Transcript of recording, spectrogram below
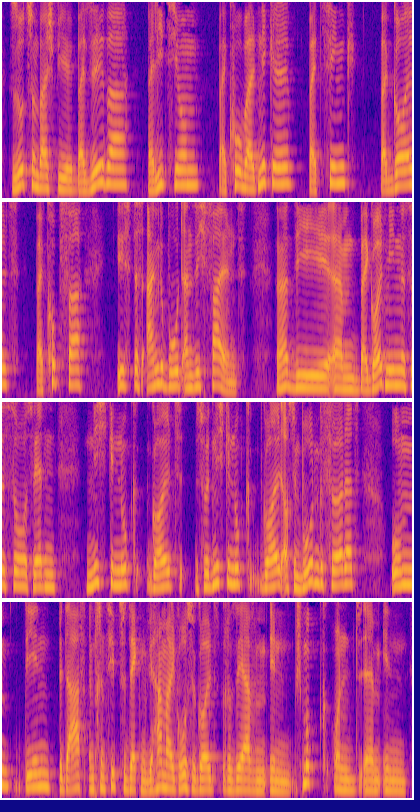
So zum Beispiel bei Silber, bei Lithium, bei Kobalt, Nickel, bei Zink, bei Gold, bei Kupfer ist das Angebot an sich fallend. Ja, die, ähm, bei Goldminen ist es so, es werden nicht genug Gold, es wird nicht genug Gold aus dem Boden gefördert, um den Bedarf im Prinzip zu decken. Wir haben halt große Goldreserven in Schmuck und ähm, in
